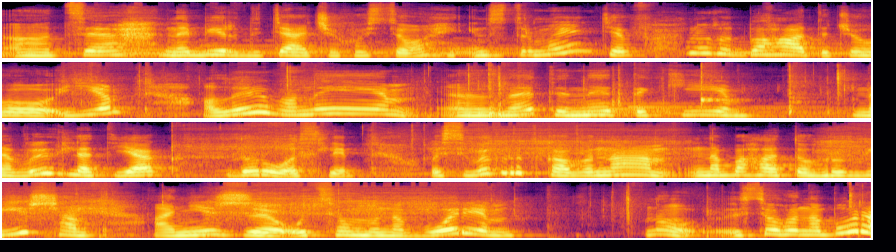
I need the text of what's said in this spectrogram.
Е, Це набір дитячих ось інструментів. Ну, тут багато чого є, але вони, е, знаєте, не такі на вигляд, як дорослі. Ось викрутка вона набагато грубіша, аніж у цьому наборі. Ну, з цього набору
